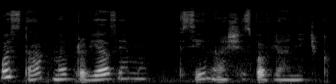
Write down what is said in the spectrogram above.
Ось так ми пров'язуємо всі наші збавляннячка.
